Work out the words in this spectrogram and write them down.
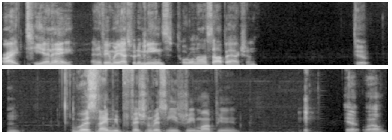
All right, TNA. And if anybody asks what it means, total nonstop action. Yep. Hmm. Worst name in professional wrestling history, in my opinion. Yep. Well,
